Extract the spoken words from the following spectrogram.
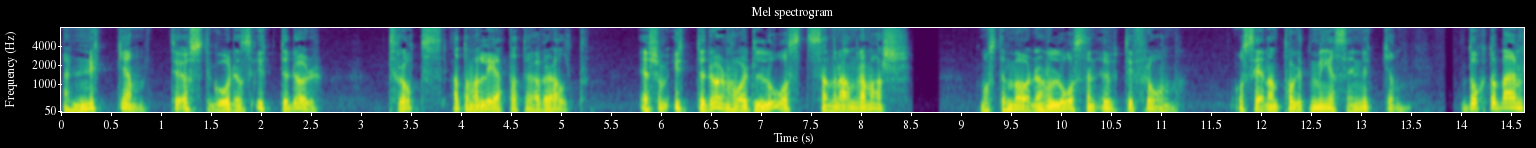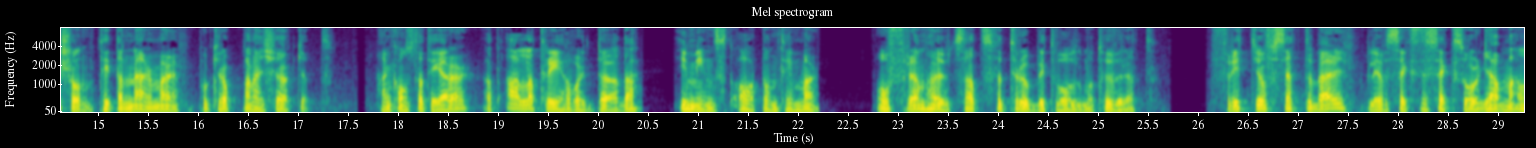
är nyckeln till Östergårdens ytterdörr trots att de har letat överallt. Eftersom ytterdörren har varit låst sedan den 2 mars måste mördaren ha låst den utifrån och sedan tagit med sig nyckeln. Doktor Berntsson tittar närmare på kropparna i köket. Han konstaterar att alla tre har varit döda i minst 18 timmar. Offren har utsatts för trubbigt våld mot huvudet. Fritjof Zetterberg blev 66 år gammal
